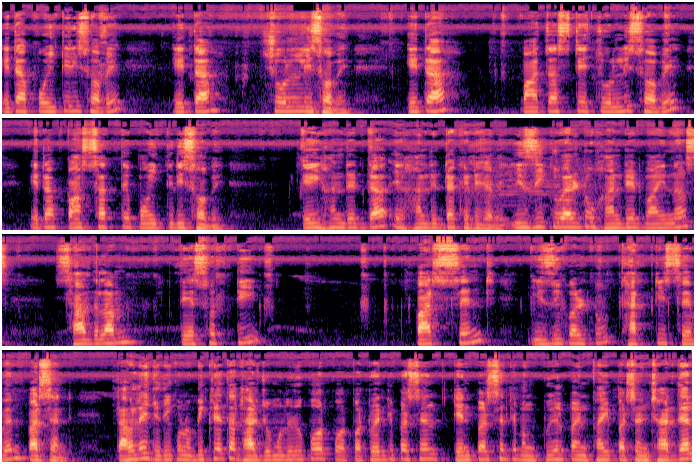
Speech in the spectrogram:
এটা পঁয়ত্রিশ হবে, এটা চল্লিশ হবে। এটা পাঁচ আষ্টে চল্লিশ হবে, এটা পাঁচ সাততে পঁয়ত্রিশ হবে। এই হান্ড্রেডটা এই হান্ড্রেডটা কেটে যাবে। Is equal to hundred minus সাদলাম তেষট্টি percent is equal to thirty seven percent তাহলে যদি কোনো বিক্রেতা ধার্য মূল্যের উপর পরপর টোয়েন্টি পার্সেন্ট টেন পার্সেন্ট এবং টুয়েলভ পয়েন্ট ফাইভ পার্সেন্ট ছাড় দেন,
